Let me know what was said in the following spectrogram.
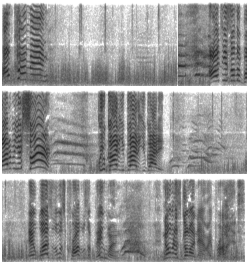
I'm coming! Auntie, it's on the bottom of your shirt! Oh, you got it, you got it, you got it. It was, it was crawling, it was a big one. No, but it's gone now, I promise.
